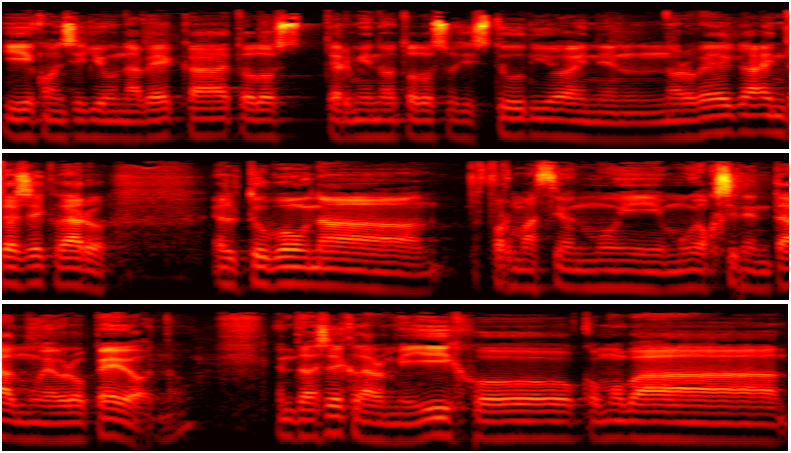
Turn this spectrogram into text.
y consiguió una beca, todos, terminó todos sus estudios en, Noruega, entonces claro, él tuvo una formación muy, muy occidental, muy europeo, ¿no? Entonces, claro, mi hijo, cómo va,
